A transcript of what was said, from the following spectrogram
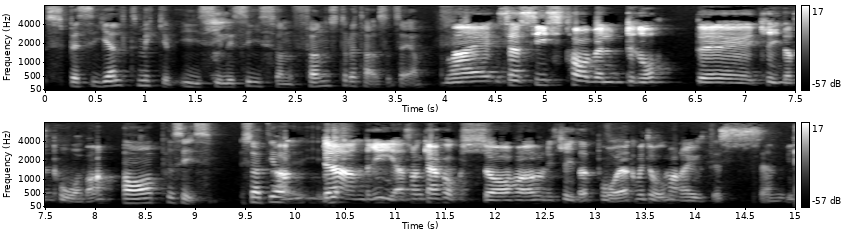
speciellt mycket i silly season-fönstret här så att säga. Nej, sen sist har väl Drott eh, kritat på va? Ja, precis. Så att jag... Den här Andreasson kanske också har hunnit kritat på. Jag kommer inte ihåg om han har gjort det sen vi.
